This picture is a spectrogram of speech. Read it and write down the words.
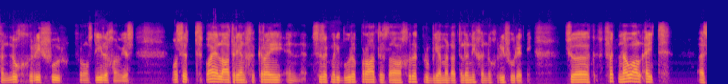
genoeg riefvoer vir ons diere gaan wees. Ons het baie laat reën gekry en soos ek met die boere praat is daar groot probleme dat hulle nie genoeg rifoer het nie. So fit nou al uit as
